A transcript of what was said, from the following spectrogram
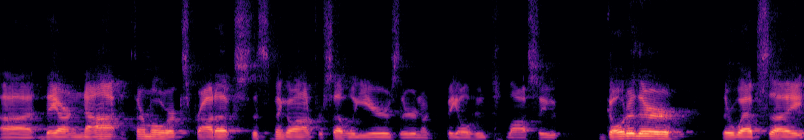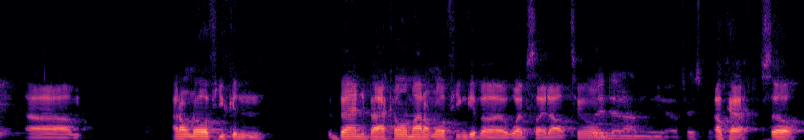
Uh, they are not ThermoWorks products. This has been going on for several years. They're in a big old huge lawsuit. Go to their their website. Um, I don't know if you can Ben back home. I don't know if you can give a website out to them. They did on the uh, Facebook. Okay, so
